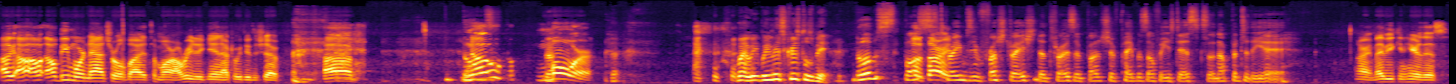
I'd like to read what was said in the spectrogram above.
I'll, I'll, I'll be more natural by tomorrow. I'll read it again after we do the show. Uh, no more. Wait, we, we missed Crystal's bit. Norm's boss Oh, screams in frustration and throws a bunch of papers off his desks and up into the air. All right, maybe you can hear this.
